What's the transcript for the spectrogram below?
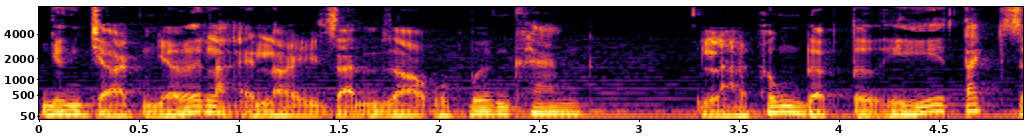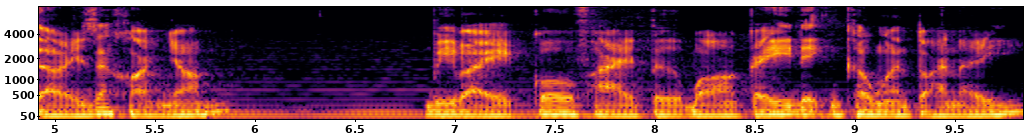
Nhưng chợt nhớ lại lời dặn dò của Vương Khang Là không được tự ý tách rời ra khỏi nhóm. Vì vậy, cô phải từ bỏ cái ý định không an toàn ấy.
